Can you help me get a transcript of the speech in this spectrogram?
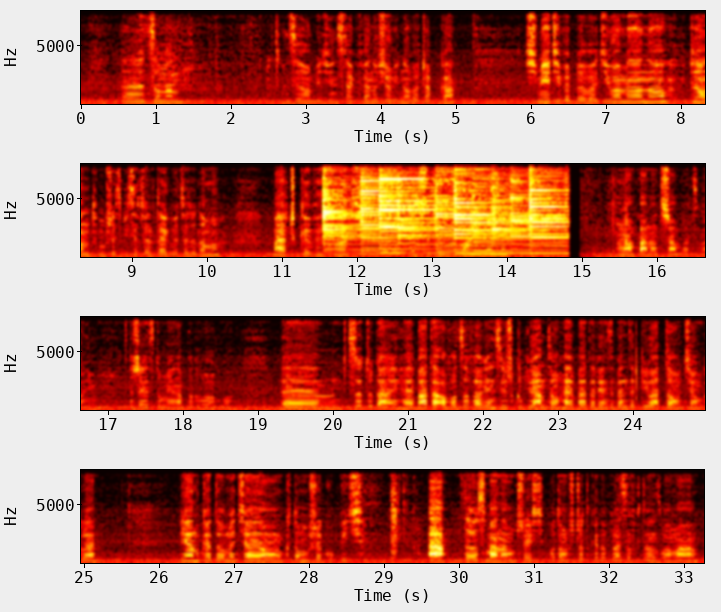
e, co mam zrobić, więc tak, Franusiowi nowa czapka. Śmieci wyprowadziłam rano. Prąd muszę spisać, ale to jak wrócę do domu. Paczkę wysłać. Jeszcze ktoś dzwoni do mnie. No, pan od szamba dzwonił, że jest u mnie na podwórku. Em, co tu dalej? Herbata owocowa, więc już kupiłam tą herbatę, więc będę piła tą ciągle. Pianka do mycia rąk, to muszę kupić. A, do Osmana muszę iść po tą szczotkę do pleców, którą złamałam.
